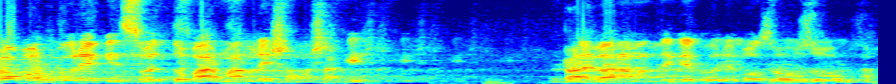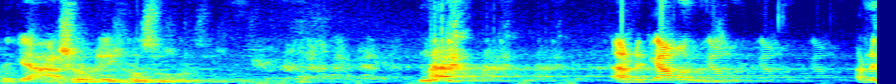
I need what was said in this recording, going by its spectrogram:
ডবল করে কি চোদ্দ বার মারলে সমস্যা কি? ড্রাইভার আমার দিকে ঘুরে বসে হুজুর, আপনি কি আসলে হুজুর? না, আপনি কেমন আপনি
